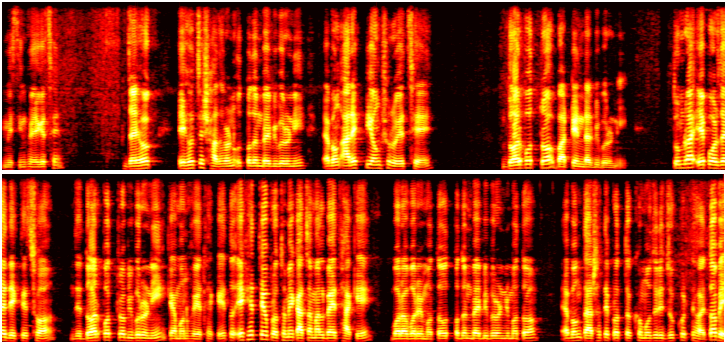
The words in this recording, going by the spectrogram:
মিসিং হয়ে গেছে। যাই হোক, এ হচ্ছে সাধারণ উৎপাদন ব্যয় বিবরণী এবং আরেকটি অংশ রয়েছে দরপত্র বা টেন্ডার বিবরণী। তোমরা এ পর্যায়ে দেখতেছ যে দরপত্র বিবরণী কেমন হয়ে থাকে। তো এক্ষেত্রেও প্রথমে কাঁচামাল ব্যয় থাকে, বরাবরের মতো, উৎপাদন ব্যয় বিবরণীর মতো, এবং তার সাথে প্রত্যক্ষ মজুরি যোগ করতে হয়। তবে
